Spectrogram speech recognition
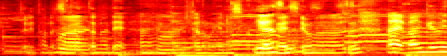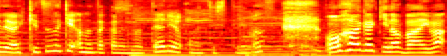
本当に楽しかったので、はい、はいこれからもよろしくお願いします。はい、番組では引き続きあなたからのお便りをお待ちしています。おはがきの場合は、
